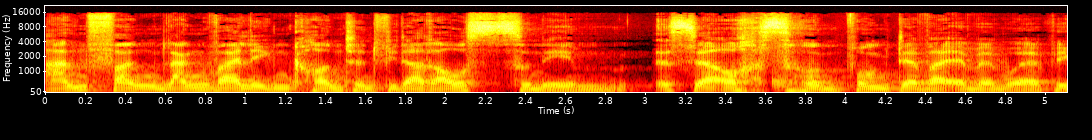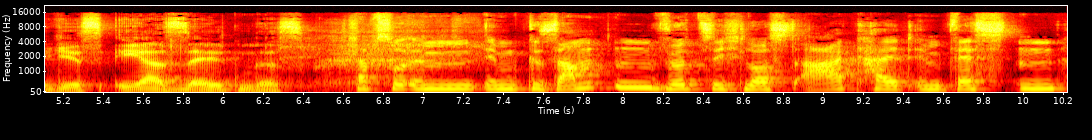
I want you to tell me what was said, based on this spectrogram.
anfangen, langweiligen Content wieder rauszunehmen. Ist ja auch so ein Punkt, der bei MMORPGs eher selten ist. Ich glaube, so im, im Gesamten wird sich Lost Ark halt im Westen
